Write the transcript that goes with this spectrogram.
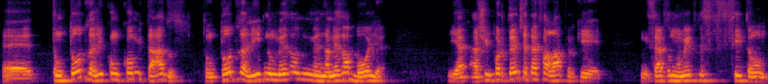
estão é, todos ali concomitados, estão todos ali no mesmo, na mesma bolha. E acho importante até falar, porque em certo momento eles citam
